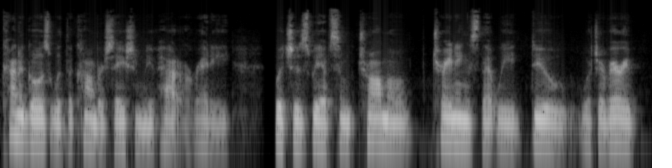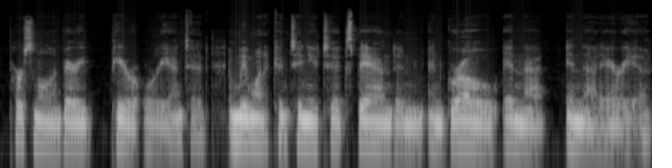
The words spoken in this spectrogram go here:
kind of goes with the conversation we've had already, which is we have some trauma trainings that we do, which are very personal and very peer oriented and we want to continue to expand and, and grow in that in that area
